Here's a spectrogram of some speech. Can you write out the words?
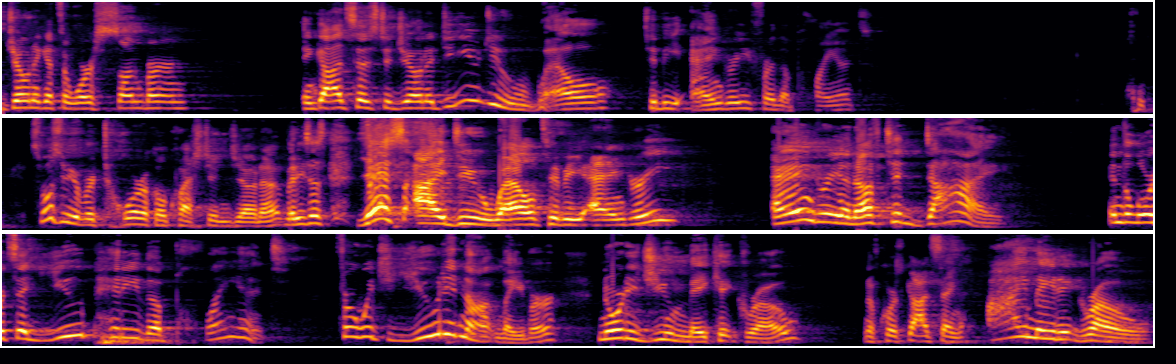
Jonah gets a worse sunburn. And God says to Jonah, Do you do well to be angry for the plant? It's supposed to be a rhetorical question, Jonah, but he says, Yes, I do well to be angry angry enough to die. And the Lord said, You pity the plant, for which you did not labor, nor did you make it grow. And of course, God's saying, I made it grow.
